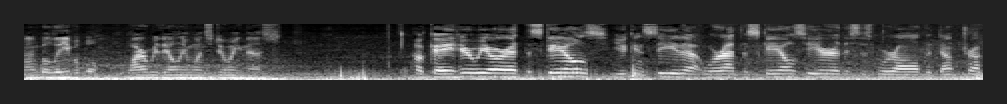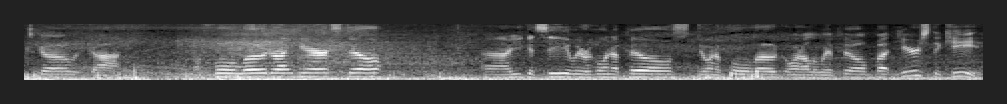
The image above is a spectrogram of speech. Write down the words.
Unbelievable. Why are we the only ones doing this? Okay, here we are at the scales. You can see that we're at the scales here. This is where all the dump trucks go. We've got a full load right here still. Uh, you can see we were going up hills, doing a full load, going all the way uphill. But here's the key.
